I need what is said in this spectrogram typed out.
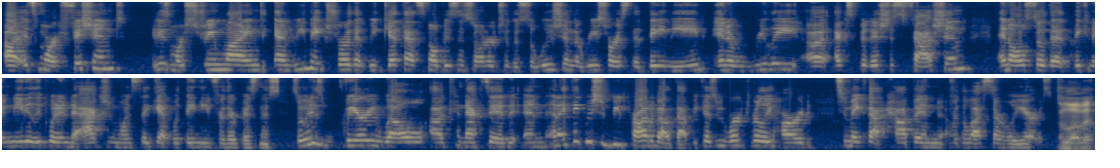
uh, it's more efficient it is more streamlined, and we make sure that we get that small business owner to the solution, the resource that they need in a really uh, expeditious fashion and also that they can immediately put it into action once they get what they need for their business. So it is very well uh, connected, and, and I think we should be proud about that because we worked really hard to make that happen over the last several years. I love it.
